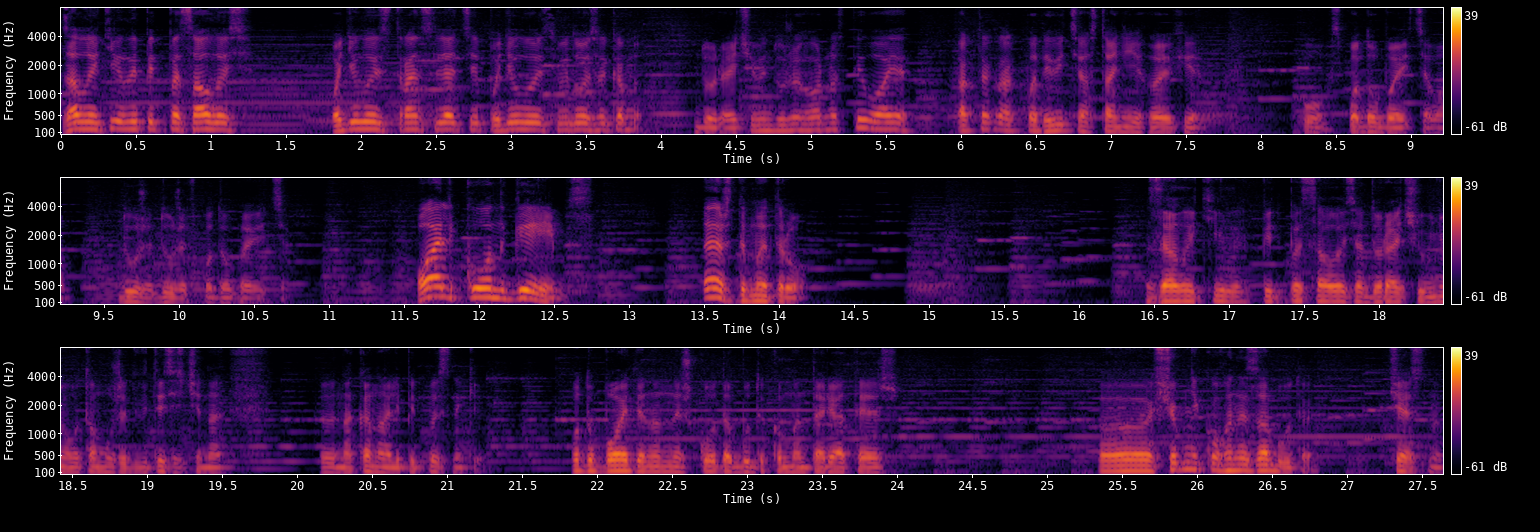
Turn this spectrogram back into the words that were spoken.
Залетіли, підписались, поділились трансляції, поділились відосиками. До речі, він дуже гарно співає. Так, так, так, подивіться останній його ефір. О, сподобається вам. Дуже-дуже сподобається. Falcon Games. Теж Дмитро. Залетіли, підписалися. До речі, у нього там уже 2000 на, е, на каналі підписників. Подобайте нам не шкода, буде коментаря теж. Е, щоб нікого не забути. Чесно.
